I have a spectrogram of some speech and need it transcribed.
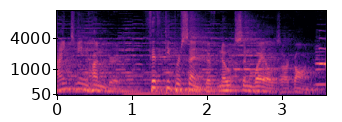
1900, 50% of notes and whales are gone.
